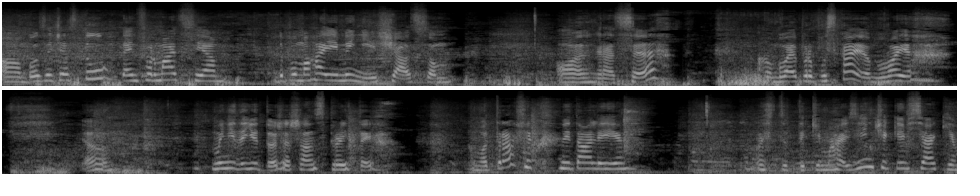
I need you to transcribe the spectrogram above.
А, бо зачасту та інформація допомагає мені з часом. Ой, грація. Буває пропускаю, буває. е, Мені дають теж шанс пройти. От трафік в Італії. Ось тут такі магазинчики всякі.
